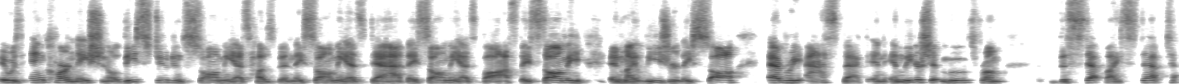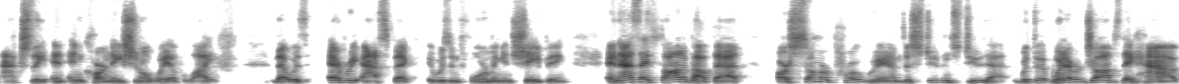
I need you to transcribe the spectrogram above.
It was incarnational. These students saw me as husband. They saw me as dad. They saw me as boss. They saw me in my leisure. They saw every aspect. And, and leadership moved from the step by step to actually an incarnational way of life. That was every aspect it was informing and shaping. And as I thought about that, our summer program, the students do that with the, whatever jobs they have.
